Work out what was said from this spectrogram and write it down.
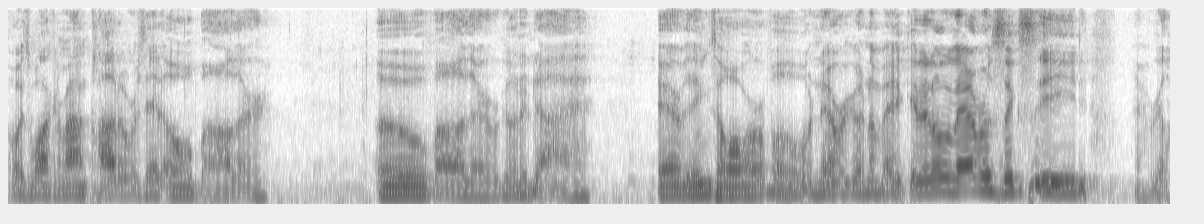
Always walking around, cloud over his head. Oh, bother. Oh, bother. We're going to die. Everything's horrible. We're never going to make it. It'll never succeed. Real,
